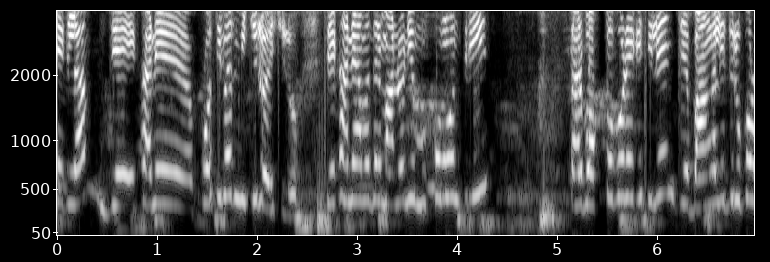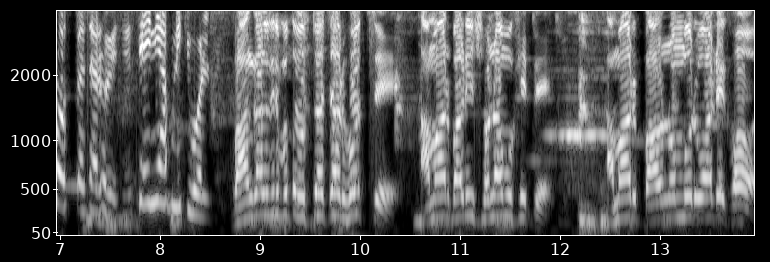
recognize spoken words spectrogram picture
দেখলাম যে এখানে প্রতিবাদ মিছিল হয়েছিল। সেখানে আমাদের মাননীয় মুখ্যমন্ত্রী তার বক্তব্য রেখেছিলেন যে বাঙালিদের উপর অত্যাচার হয়েছে। সেই নিয়ে আপনি কি বলবেন? বাঙালিদের উপর অত্যাচার হচ্ছে আমার বাড়ি সোনামুখীতে। আমার বারো নম্বর ওয়ার্ডে ঘর।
